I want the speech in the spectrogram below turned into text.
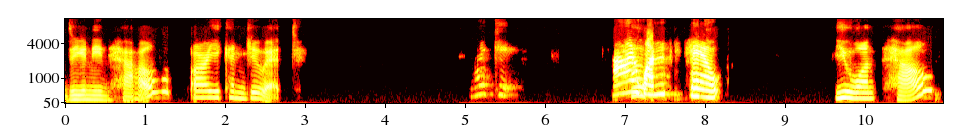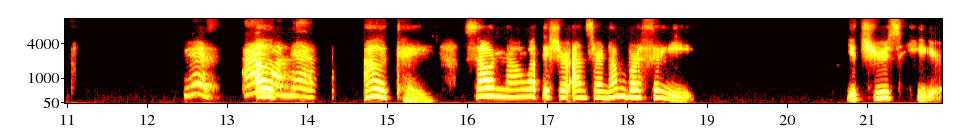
Do you need help or you can do it? I can I want help. You want help? Yes, I Oh. want help. Okay. So now what is your answer number three? You choose here.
